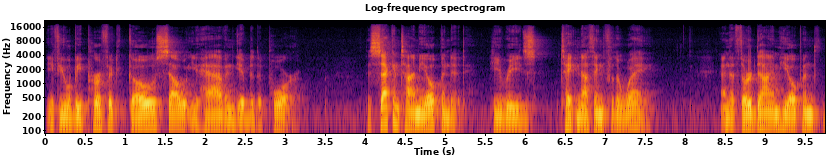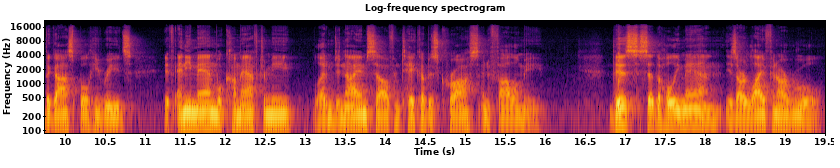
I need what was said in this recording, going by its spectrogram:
If you will be perfect, go sell what you have and give to the poor. The second time he opened it, he reads, Take nothing for the way. And the third time he opened the gospel, he reads, If any man will come after me, let him deny himself and take up his cross and follow me. This, said the holy man, is our life and our rule,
